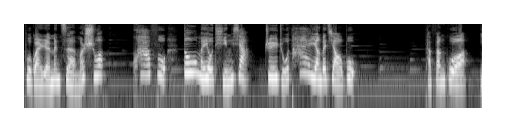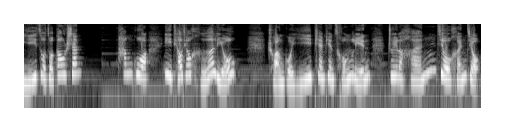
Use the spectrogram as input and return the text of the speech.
不管人们怎么说，夸父都没有停下追逐太阳的脚步。他翻过一座座高山，趟过一条条河流。穿过一片片丛林，追了很久很久，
